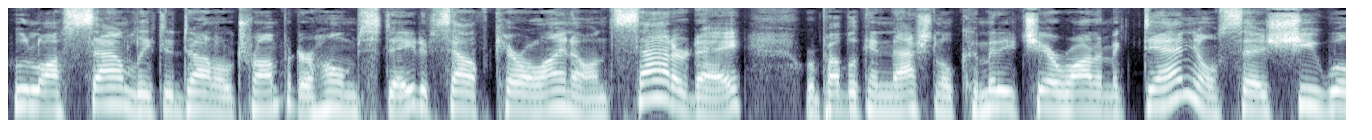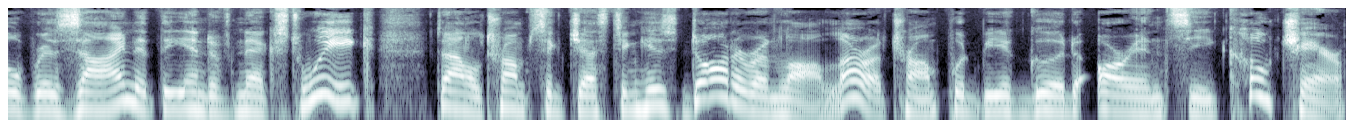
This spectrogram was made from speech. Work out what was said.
who lost soundly to Donald Trump in her home state of South Carolina on Saturday. Republican National Committee Chair Ronna McDaniel says she will resign at the end of next week. Donald Trump suggesting his daughter in law, Laura Trump, would be a good RNC co chair.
